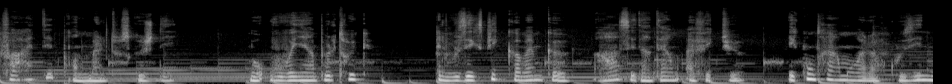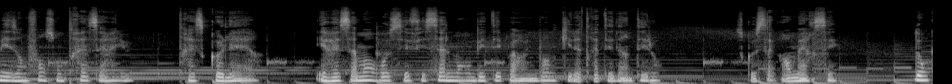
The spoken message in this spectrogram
Faut arrêter de prendre mal tout ce que je dis. Bon, vous voyez un peu le truc. Elle vous explique quand même que rat, c'est un terme affectueux. Et contrairement à leur cousine, mes enfants sont très sérieux, très scolaires. Et récemment, Rose s'est fait salement embêter par une bande qui l'a traité d'un télo. Ce que sa grand-mère sait. Donc,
